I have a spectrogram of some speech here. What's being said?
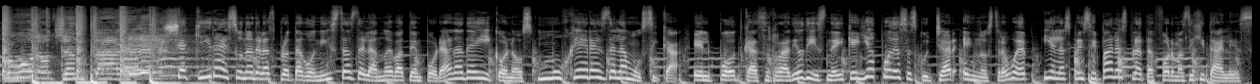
puro chantaje. Shakira es una de las protagonistas de la nueva temporada de Íconos, Mujeres de la Música, el podcast Radio Disney que ya puedes escuchar en nuestra web y en las principales plataformas digitales.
